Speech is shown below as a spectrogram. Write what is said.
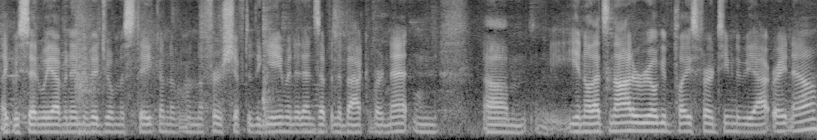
like we said, we have an individual mistake on the on the first shift of the game, and it ends up in the back of our net. And um, you know that's not a real good place for our team to be at right now.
